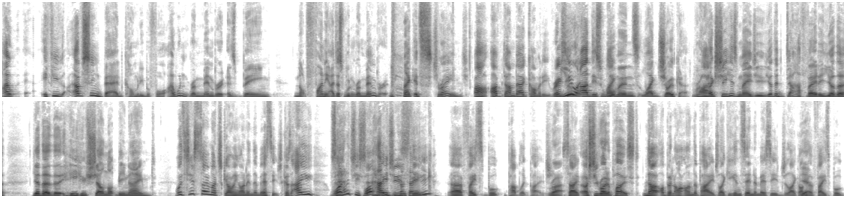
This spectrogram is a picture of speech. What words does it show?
I if you I've seen bad comedy before. I wouldn't remember it as being not funny. I just wouldn't remember it. like, it's strange. oh, I've done bad comedy recently. You are this Like, woman's like Joker, Right. Like she has made you. You're the Darth Vader. You're the you're the the he who shall not be named. Well, it's just so much going on in the message because I. So what, how did she s- What how made did she you think? you? Uh, Facebook public page. Right. So oh, she wrote a post. No, but on, on the page, like you can send a message, like on Yeah. the Facebook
